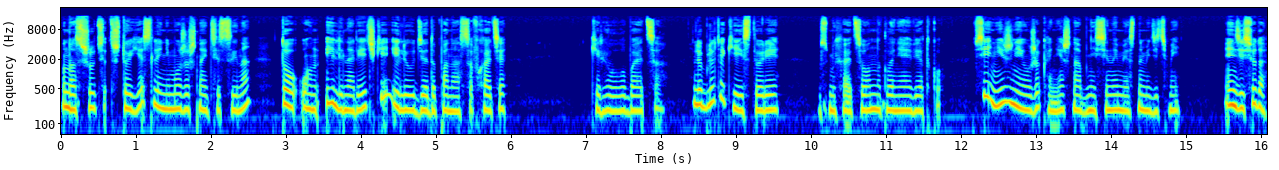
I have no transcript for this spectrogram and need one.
У нас шутят, что если не можешь найти сына, то он или на речке, или у деда Панаса в хате — Кирилл улыбается. «Люблю такие истории», — усмехается он, наклоняя ветку. «Все нижние уже, конечно, обнесены местными детьми. Иди сюда.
